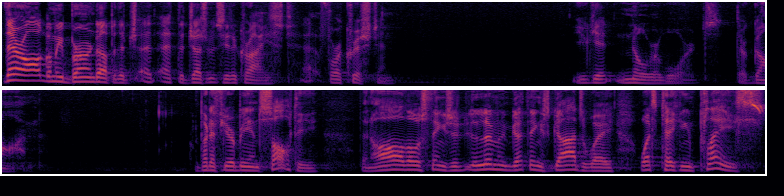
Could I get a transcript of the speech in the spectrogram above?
they're all going to be burned up at the, at the judgment seat of Christ uh, for a Christian. You get no rewards, they're gone. But if you're being salty, then all those things, you're living things God's way, what's taking place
